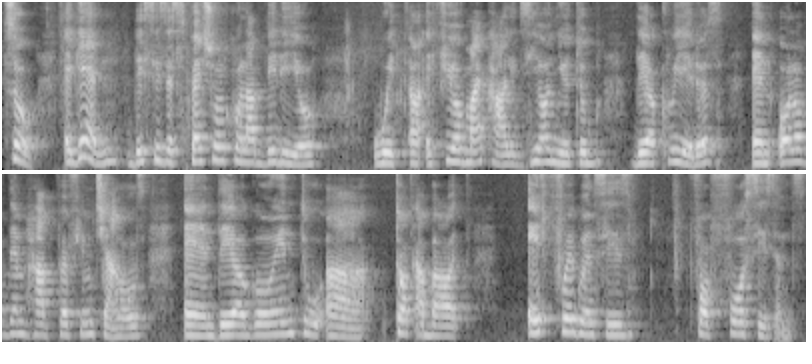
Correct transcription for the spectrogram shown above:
So again this is a special collab video with uh, a few of my colleagues here on youtube. They are creators and all of them have perfume channels and they are going to uh, talk about eight fragrances for four seasons.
